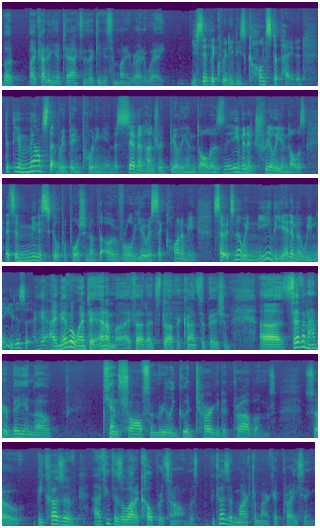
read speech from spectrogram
but by cutting your taxes, they give you some money right away. You said liquidity is constipated, but the amounts that we've been putting in, the $700 billion, even a trillion dollars, it's a minuscule proportion of the overall US economy. So it's nowhere near the enema we need, is it? I, I never went to enema. I thought I'd stop at constipation. Uh, 700 billion, though, can solve some really good targeted problems. So because of, I think there's a lot of culprits in all of this, because of mark-to-market pricing,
